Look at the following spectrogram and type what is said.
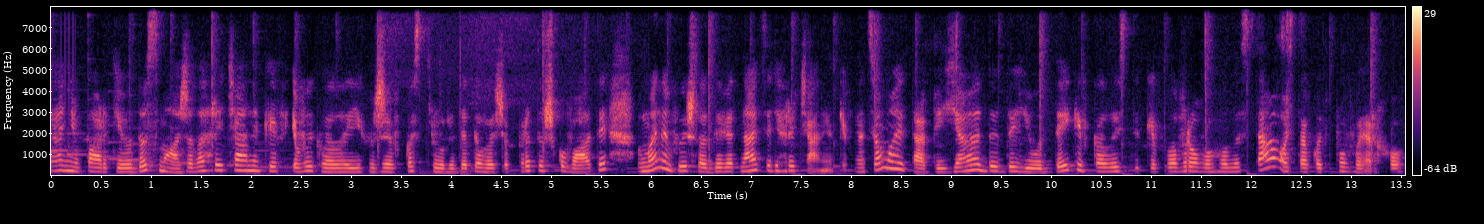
Останню партію досмажила гречаників і виклала їх вже в кастрюлю для того, щоб протушкувати. В мене вийшло 19 гречаників. На цьому етапі я додаю декілька листиків лаврового листа, ось так от поверху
